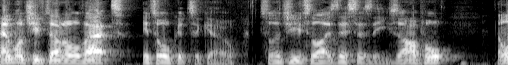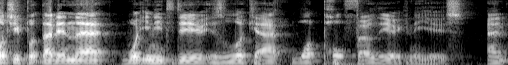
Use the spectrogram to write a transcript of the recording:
Then once you've done all that, it's all good to go. So let's utilize this as the example. And once you put that in there, what you need to do is look at what portfolio you're going to use. And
